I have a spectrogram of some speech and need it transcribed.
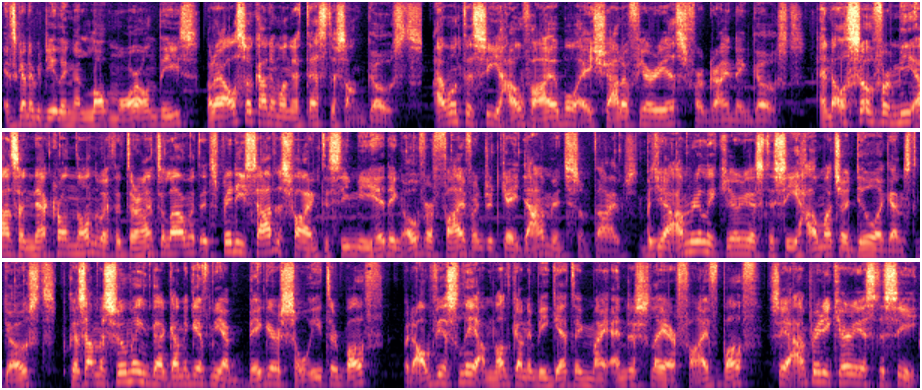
it's gonna be dealing a lot more on these. But I also kind of want to test this on Ghosts. I want to see how viable a Shadow Fury is for grinding Ghosts. And also for me as a Necron non with a Tarantula helmet, it's pretty satisfying to see me hitting over 500k damage sometimes. But yeah, I'm really curious to see how much I deal against Ghosts, because I'm assuming they're gonna give me a bigger Soul Eater buff, but obviously, I'm not gonna be getting my Ender Slayer 5 buff. So yeah, I'm pretty curious to see.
